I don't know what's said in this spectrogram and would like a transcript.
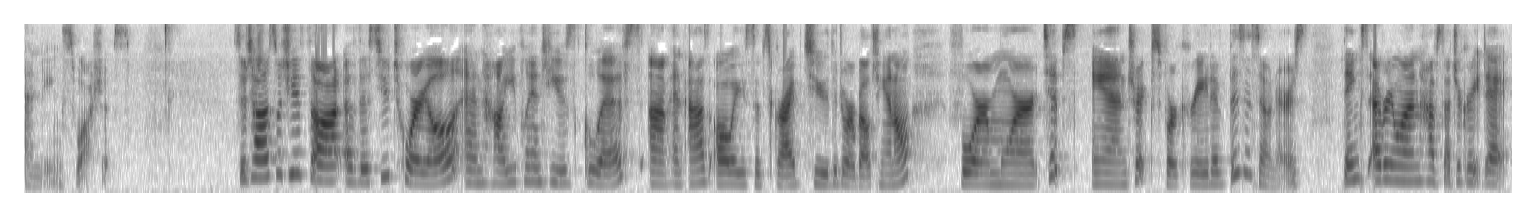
ending swashes. So tell us what you thought of this tutorial and how you plan to use glyphs. Um, and as always, subscribe to the Doorbell channel for more tips and tricks for creative business owners. Thanks everyone. Have such a great day.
